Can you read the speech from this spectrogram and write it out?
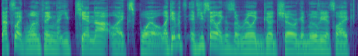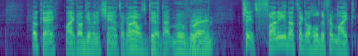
that's like one thing that you cannot like spoil. Like if it's if you say like this is a really good show or good movie, it's like okay, like I'll give it a chance. Like oh that was good, that moved me. Right. If you say it's funny, that's like a whole different like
